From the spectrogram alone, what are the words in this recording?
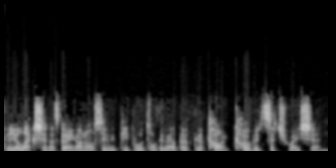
the election that's going on also with people talking about the, the current covid situation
